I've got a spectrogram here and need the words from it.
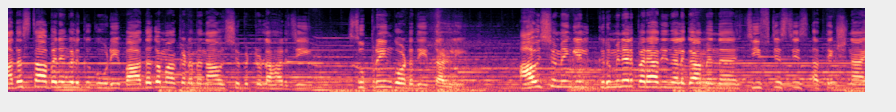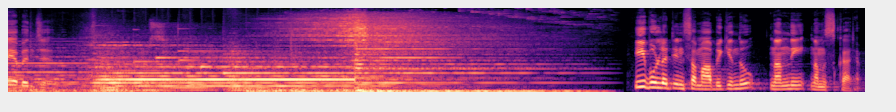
മതസ്ഥാപനങ്ങൾക്ക് കൂടി ബാധകമാക്കണമെന്നാവശ്യപ്പെട്ടുള്ള ഹർജി സുപ്രീം കോടതി തള്ളി. ആവശ്യമെങ്കിൽ ക്രിമിനൽ പരാതി നൽകാമെന്ന് ചീഫ് ജസ്റ്റിസ് അധ്യക്ഷനായ ബെഞ്ച്. ഈ ബുള്ളറ്റിൻ സമാപിക്കുന്നു. നന്ദി നമസ്കാരം.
